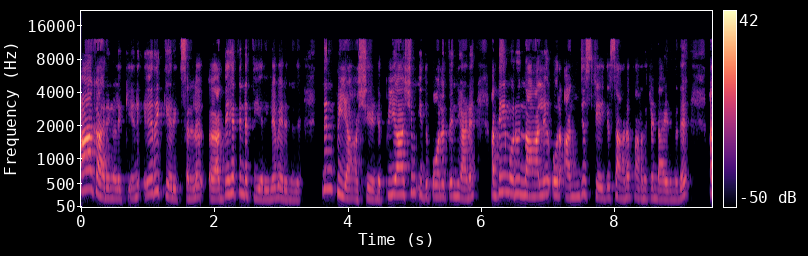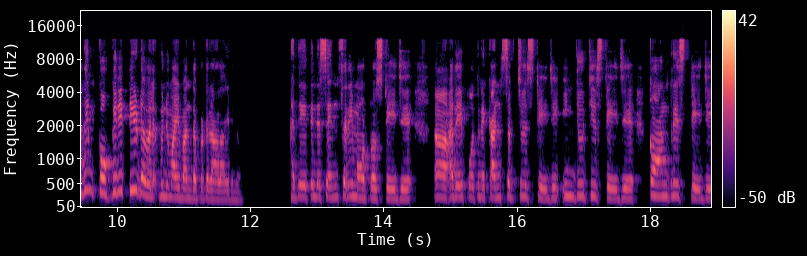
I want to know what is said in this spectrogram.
ആ കാര്യങ്ങളൊക്കെയാണ് എറിക് എറിക്സണിൽ അദ്ദേഹത്തിന്റെ തിയറിയിൽ വരുന്നത്. ദെൻ പിയാഷയുടെ പിയാഷും ഇതുപോലെ തന്നെയാണ്. അദ്ദേഹം ഒരു നാല് ഒരു അഞ്ച് സ്റ്റേജസ് ആണ് പറഞ്ഞിട്ടുണ്ടായിരുന്നത്. അദ്ദേഹം കൊഗ്നിറ്റീവ് ഡെവലപ്മെന്റുമായി ബന്ധപ്പെട്ട ഒരാളായിരുന്നു. അദ്ദേഹത്തിന്റെ സെൻസറി മോട്ടോർ സ്റ്റേജ് അതേപോലെ തന്നെ conceptual stage intuitive stage concrete stage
